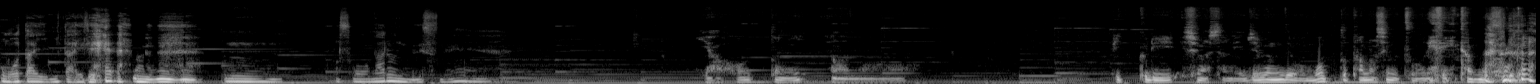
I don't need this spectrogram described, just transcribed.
重たいみたいで。うんうんうん。うん。そうなるんですね。いや、本当に、あのーびっくりしましたね。自分でももっと楽しむつもりでいたんですけど。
